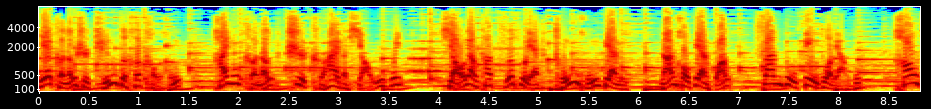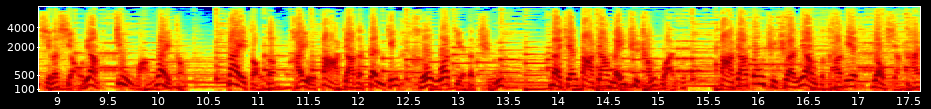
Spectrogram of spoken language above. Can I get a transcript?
也可能是裙子和口红，还有可能是可爱的小乌龟。小亮他慈父脸从红变绿，然后变黄，三步并作两步，薅起了小亮就往外走。带走的还有大家的震惊和我姐的裙子。那天大家没去城管子，大家都去劝亮子他爹要想开。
